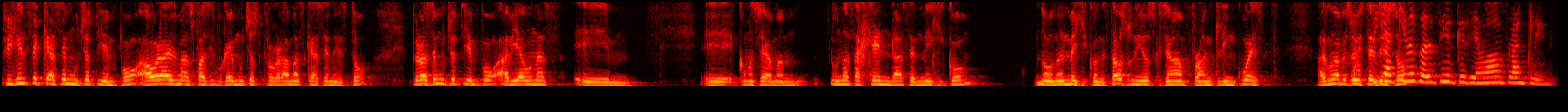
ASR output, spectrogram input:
Fíjense que hace mucho tiempo, ahora es más fácil porque hay muchos programas que hacen esto, pero hace mucho tiempo había unas, em, eh, ¿cómo se llaman? Unas agendas en México, no, no en México, en Estados Unidos que se llaman Franklin Quest. ¿Alguna vez oíste de eso? quieres decir que se llamaban Franklin.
